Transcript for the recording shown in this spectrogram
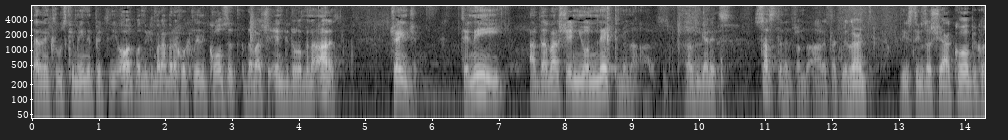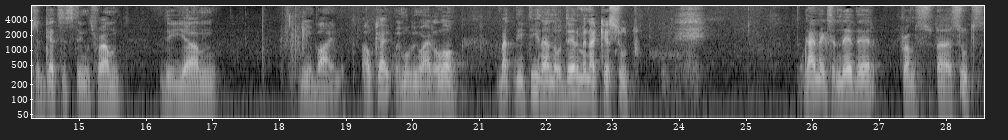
that it includes kimin and pitliot when the Gemara Baruch clearly calls it davar she'en gidulo min haaretz? Change it. Teni al davar she'en yonek min haaretz. Doesn't get its sustenance from the artist. like we learned. These things are she'akol because it gets its things from the um, the environment. Okay, we're moving right along. Matnitina noder mena kesut. Guy makes a neder from uh, suits,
